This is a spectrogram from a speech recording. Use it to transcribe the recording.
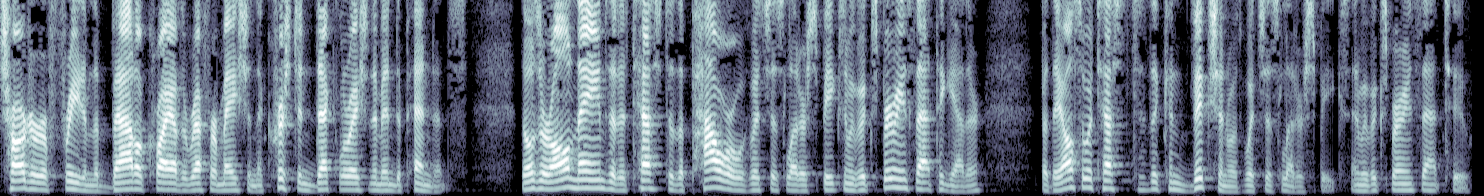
Charter of Freedom, the battle cry of the Reformation, the Christian Declaration of Independence. Those are all names that attest to the power with which this letter speaks, and we've experienced that together. But they also attest to the conviction with which this letter speaks, and we've experienced that too.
